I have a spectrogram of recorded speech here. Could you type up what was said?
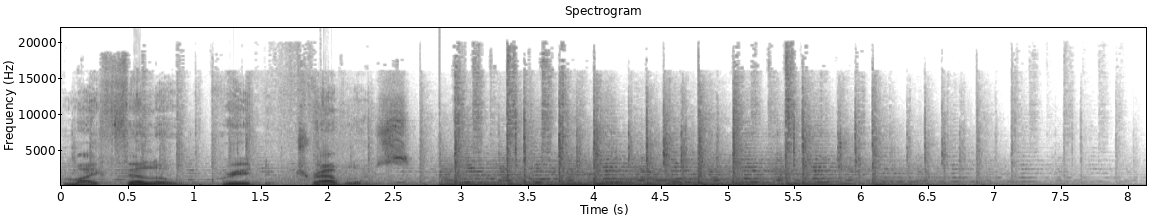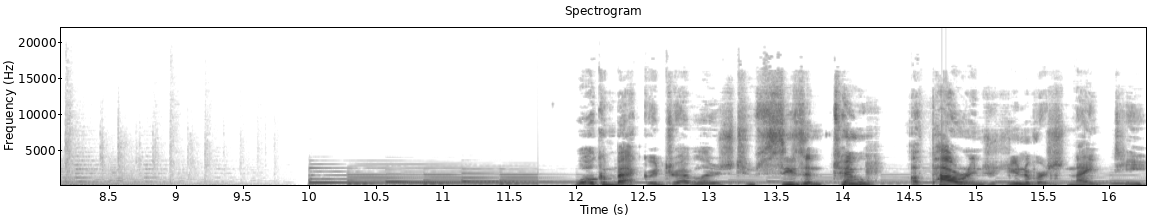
my fellow grid travelers. Welcome back, Grid Travelers, to Season 2 of Power Rangers Universe 19.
